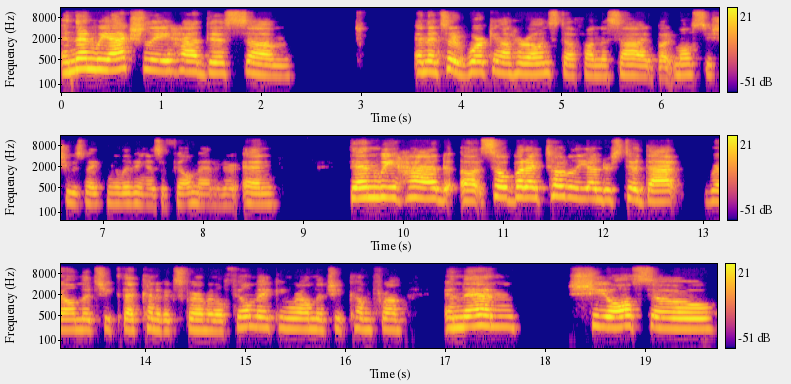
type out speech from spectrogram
And then we actually had this, um, and then sort of working on her own stuff on the side, but mostly she was making a living as a film editor. And then we had, uh, so, but I totally understood that realm that she, that kind of experimental filmmaking realm that she'd come from. And then she also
